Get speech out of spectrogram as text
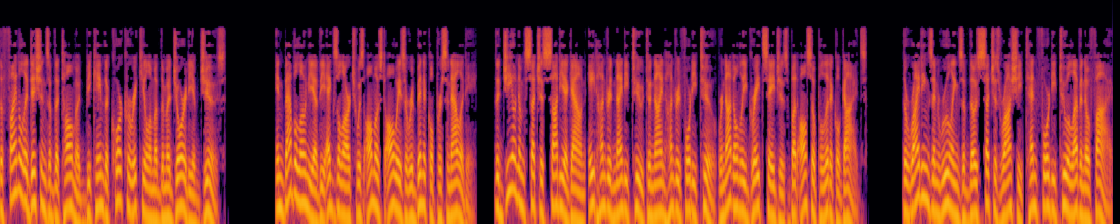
The final editions of the Talmud became the core curriculum of the majority of Jews. In Babylonia the exilarch was almost always a rabbinical personality. The Geonim such as Saadia Gaon 892 were not only great sages but also political guides. The writings and rulings of those such as Rashi (1040–1105),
